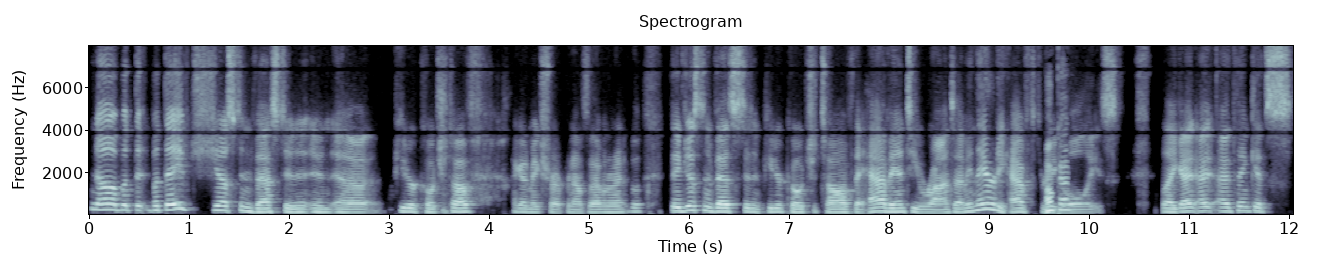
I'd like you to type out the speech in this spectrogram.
no, but the, but they've just invested in, in uh, Peter Kochetkov. I got to make sure I pronounce that one right. They've just invested in Peter Kochetkov. They have Antti Raanta. I mean, they already have three Okay. goalies. Like I, I, I think it's,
